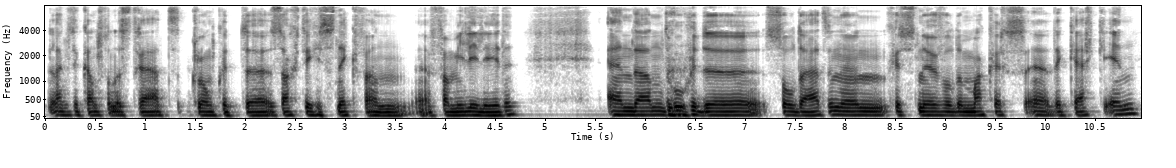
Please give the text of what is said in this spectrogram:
Langs de kant van de straat klonk het uh, zachte gesnik van uh, familieleden. En dan droegen de soldaten hun gesneuvelde makkers uh, de kerk in.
